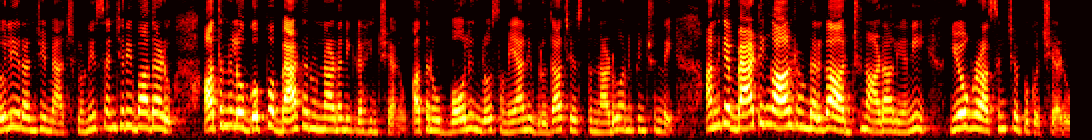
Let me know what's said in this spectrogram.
తొలి రంజీ మ్యాచ్లోనే సెంచరీ బాదాడు. అతనిలో గొప్ప బ్యాటర్ ఉన్నాడని గ్రహించాను. అతను బౌలింగ్లో సమయాన్ని వృధా చేస్తున్నాడు అనిపించింది. అందుకే బ్యాటింగ్ ఆల్రౌండర్గా అర్జున్ ఆడాలి అని యోగరాజ్ సింగ్ చెప్పుకొచ్చాడు.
